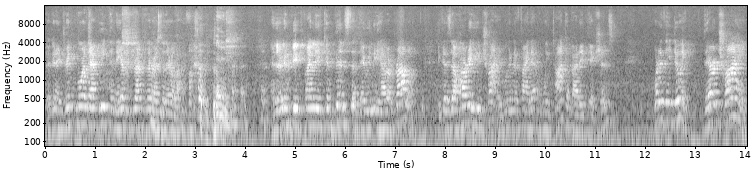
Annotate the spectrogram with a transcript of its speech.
They're going to drink more that week than they ever drank in the rest of their life. and they're going to be finally convinced that they really have a problem. Because the harder you try, we're going to find out when we talk about addictions, what are they doing? They're trying.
